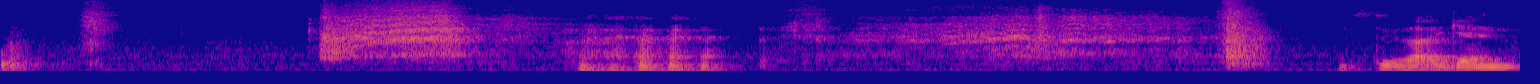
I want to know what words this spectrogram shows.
Let's do that again.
